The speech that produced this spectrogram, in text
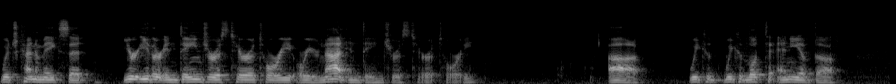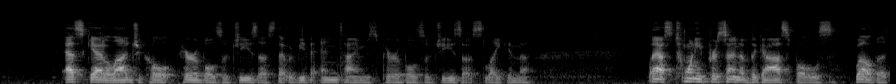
which kind of makes it you're either in dangerous territory or you're not in dangerous territory. Uh, we could we could look to any of the eschatological parables of Jesus. That would be the end times parables of Jesus, like in the last 20% of the Gospels. Well, the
